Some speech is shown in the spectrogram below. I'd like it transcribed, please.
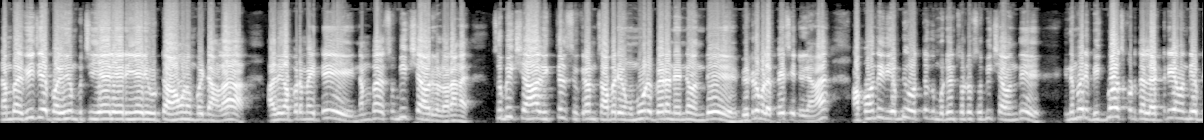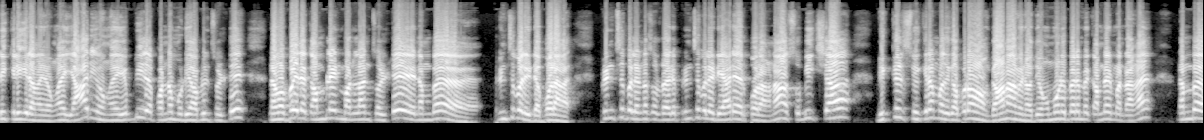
நம்ம விஜய் பகுதியும் பிடிச்சி ஏறி ஏறி ஏறி விட்டு அவங்களும் போயிட்டாங்களா? அதுக்கப்புறமேட்டு நம்ம சுபிக்ஷா அவர்கள் வராங்க. சுபிக்ஷா விக்கல் சுக்ரம் சபரி இவங்க மூணு பேரும் நின்று வந்து பெட்ரூம்ல பேசிட்டு இருக்காங்க. அப்ப வந்து இது எப்படி ஒத்துக்க முடியும்னு சொல்லிட்டு சுபிக்ஷா வந்து இந்த மாதிரி பிக் பாஸ் கொடுத்த லெட்டரே வந்து எப்படி கிளிக்கிறாங்க இவங்க? யார் இவங்க? எப்படி இதை பண்ண முடியும் அப்படின்னு சொல்லிட்டு நம்ம போய் இதை கம்ப்ளைண்ட் பண்ணலாம்னு சொல்லிட்டு நம்ம பிரின்சிபல் கிட்ட போறாங்க. பிரின்சிபல் என்ன சொல்றாரு? பிரின்சிபல் யார் யார் போறாங்கன்னா சுபிக்ஷா விக்கல் விக்ரம் அதுக்கப்புறம் கானா வினோத். இவங்க மூணு பேரும் கம்ப்ளைண்ட் பண்றாங்க. நம்ம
